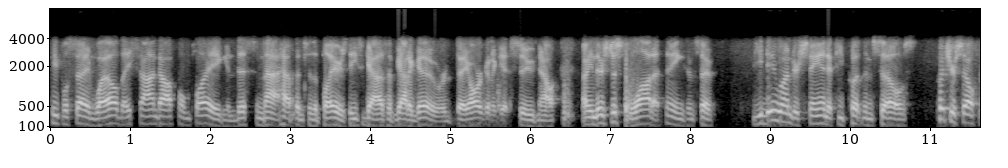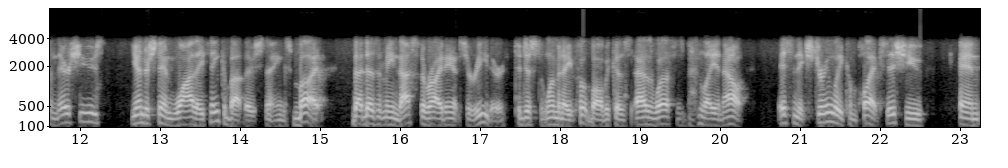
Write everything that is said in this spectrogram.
people saying, well, they signed off on playing and this and that happened to the players. These guys have got to go or they are going to get sued now. I mean, there's just a lot of things. And so you do understand if you put themselves, put yourself in their shoes, you understand why they think about those things. But that doesn't mean that's the right answer either to just eliminate football because as Wes has been laying out, it's an extremely complex issue. And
